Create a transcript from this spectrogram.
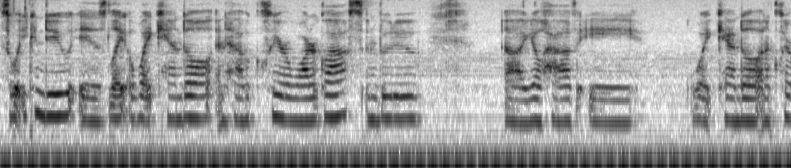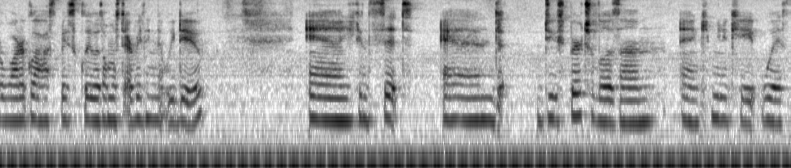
So what you can do is light a white candle and have a clear water glass. In voodoo, uh, you'll have a white candle and a clear water glass, basically with almost everything that we do. And you can sit and do spiritualism and communicate with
